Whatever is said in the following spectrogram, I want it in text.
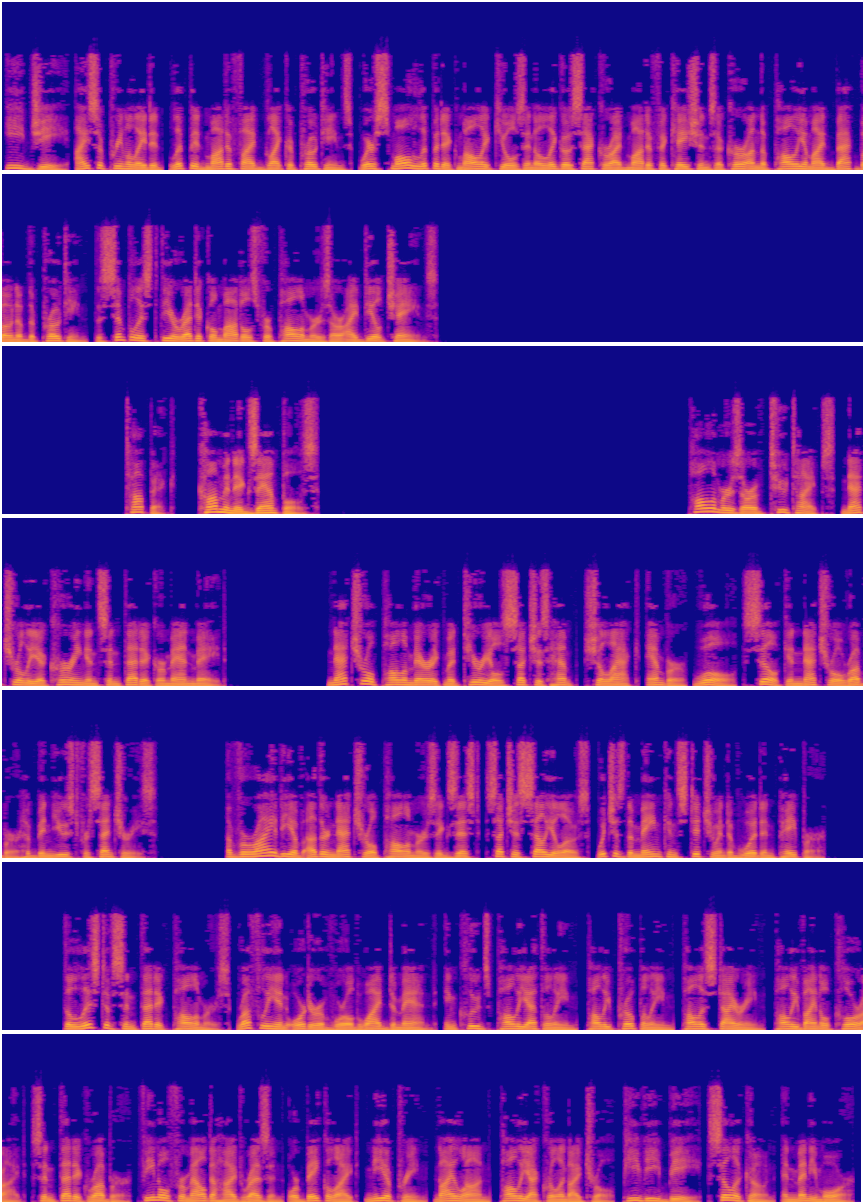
e.g., isoprenylated, lipid-modified glycoproteins, where small lipidic molecules and oligosaccharide modifications occur on the polyamide backbone of the protein. The simplest theoretical models for polymers are ideal chains. Topic: Common examples Polymers are of two types, naturally occurring and synthetic or man-made. Natural polymeric materials such as hemp, shellac, amber, wool, silk and natural rubber have been used for centuries. A variety of other natural polymers exist, such as cellulose, which is the main constituent of wood and paper. The list of synthetic polymers, roughly in order of worldwide demand, includes polyethylene, polypropylene, polystyrene, polyvinyl chloride, synthetic rubber, phenol formaldehyde resin or bakelite, neoprene, nylon, polyacrylonitrile, PVB, silicone, and many more.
